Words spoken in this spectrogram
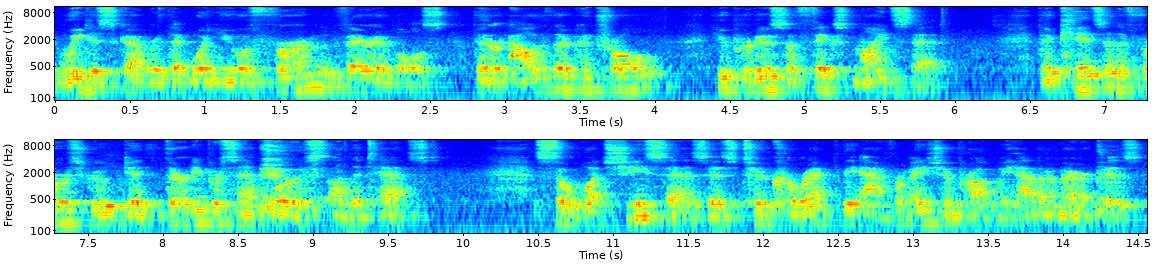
We discovered that when you affirm variables that are out of their control, you produce a fixed mindset. The kids in the first group did 30% worse on the test. So what she says is to correct the affirmation problem we have in America is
